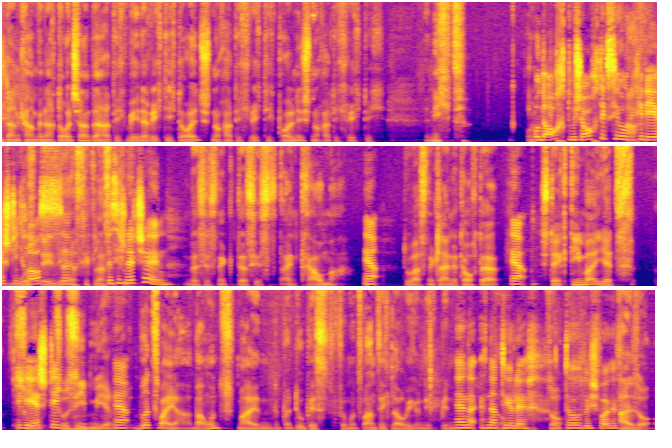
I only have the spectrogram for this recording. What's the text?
Und dann kamen wir nach Deutschland, da hatte ich weder richtig Deutsch, noch hatte ich richtig Polnisch, noch hatte ich richtig nichts. Und acht, du bist 80 gewesen, wo Ach, ich in die erste Klasse... in die erste Klasse das ist nicht schön. Das ist, eine, das ist ein Trauma. Ja. Du hast eine kleine Tochter, Ja. steck die mal jetzt In zu, die erste- zu siebenjährigen. Ja. Nur zwei Jahre. Bei uns, mein, du bist 25, glaube ich, und ich bin... Ja, na, natürlich. So. Und du bist 55. Also,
